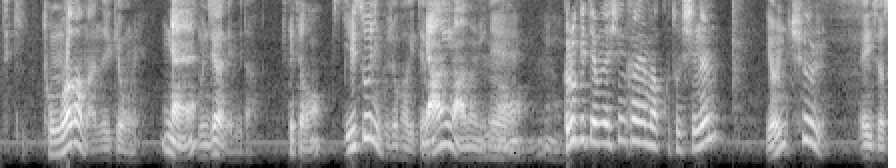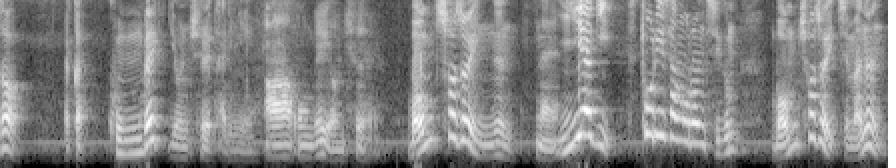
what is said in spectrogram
특히 동화가 많을 경우에 네. 문제가 됩니다. 그죠. 일손이 부족하기 때문에 양이 많으니까. 네. 음. 그렇기 때문에 신카이 마코토 씨는 연출에 있어서 약간 공백 연출의 달인이에요. 아 공백 연출. 멈춰져 있는 네. 이야기 스토리상으로는 지금 멈춰져 있지만은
